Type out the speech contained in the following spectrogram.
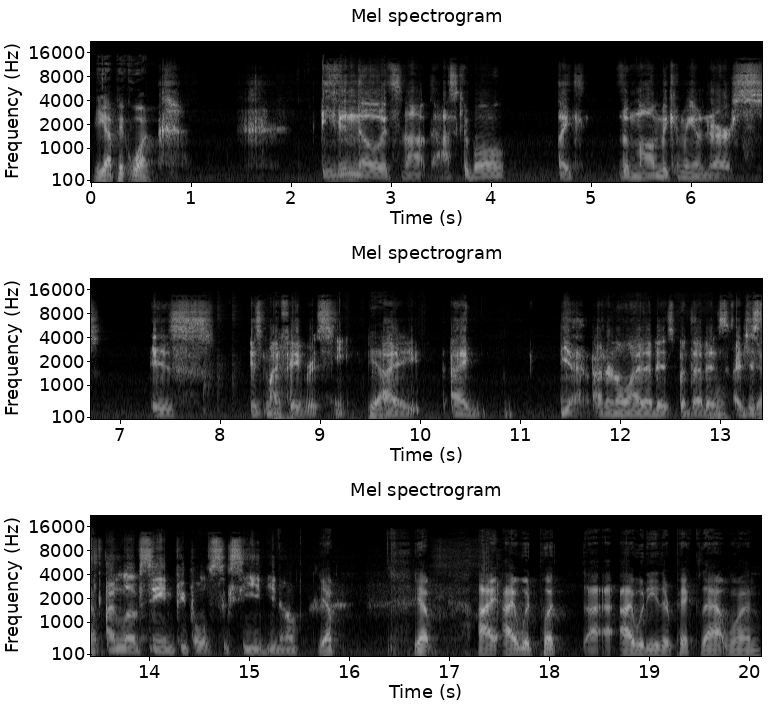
You got to pick one. Even though it's not basketball, like the mom becoming a nurse is is my favorite scene. Yeah, I I yeah, I don't know why that is, but that is. Mm-hmm. I just yep. I love seeing people succeed. You know. Yep. Yep. I, I would put I, I would either pick that one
